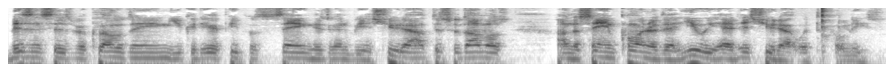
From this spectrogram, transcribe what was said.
Businesses were closing. You could hear people saying there's going to be a shootout. This was almost on the same corner that Huey had his shootout with the police.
